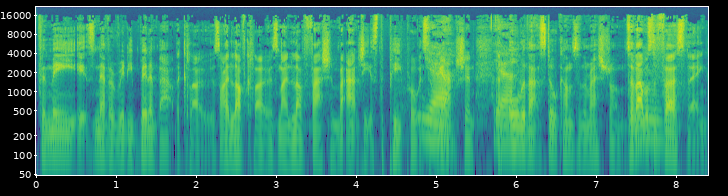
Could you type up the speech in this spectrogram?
For me, it's never really been about the clothes. I love clothes and I love fashion, but actually, it's the people, it's Yeah. the reaction. Yeah. And all of that still comes from the restaurant. So that was the mm. first thing.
